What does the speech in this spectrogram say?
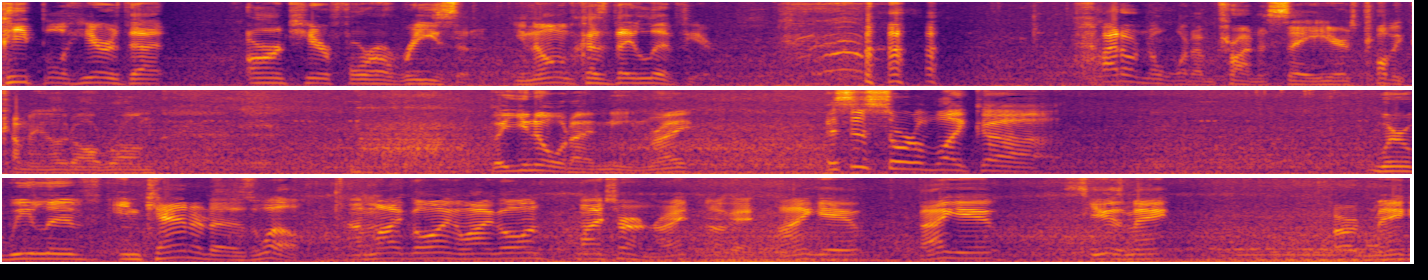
people here that aren't here for a reason. You know, because they live here. I don't know what I'm trying to say here. It's probably coming out all wrong. But you know what I mean, right? This is sort of like a where we live in Canada as well. Am I going? Am I going? My turn, right? Okay. Thank you. Thank you. Excuse me. Pardon me.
